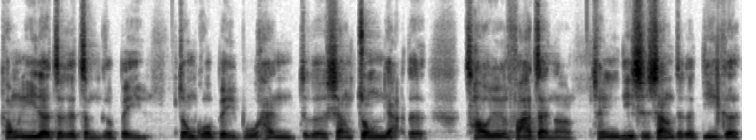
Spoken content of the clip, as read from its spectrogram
统一了这个整个北。中国北部和这个向中亚的草原发展呢，成为历史上这个第一个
